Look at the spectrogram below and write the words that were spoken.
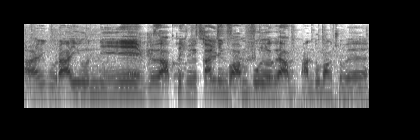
아이고 라이온님 왜 앞에 저기 깔린 거 안 보여? 왜 안 안 도망쳐 왜?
